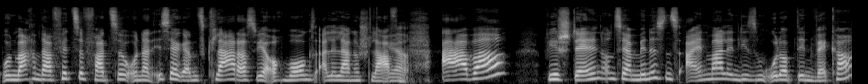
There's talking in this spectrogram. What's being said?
Und machen da Fitzefatze und dann ist ja ganz klar, dass wir auch morgens alle lange schlafen. Ja. Aber wir stellen uns ja mindestens einmal in diesem Urlaub den Wecker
